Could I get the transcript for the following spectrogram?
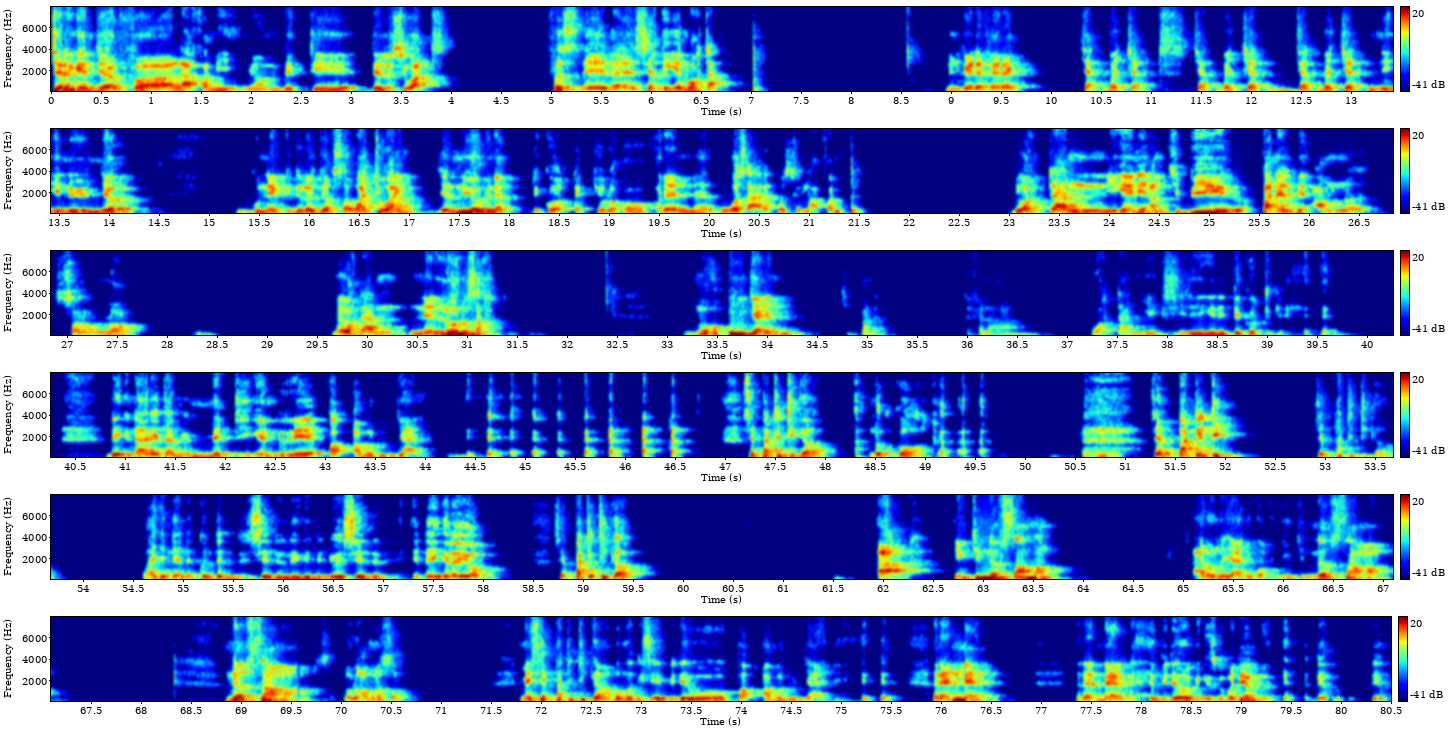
jërë ngeen jëf euh, la famille ñu am mbégte dellu si waat fës de na séq yéen waxtaan ni ñu koy defee rek cat ba cat cat ba cat cat ba cat ñi ngi nuyu ñëpp ku nekk di la jox sa wàccuwaay jël nuyoo bi nag di ko teg ci loxo ren mère mu wasaare ko sur la famille di waxtaan yi ngeen di am ci biir panel bi am na solo lool may wax daan ne loolu sax mu ëpp njariñ ci panel bi defe naa waxtaan yeeg si yi ngeen di décortiquer dégg naa reetaan yu métti yi ngeen ree Pape Amadou Ndiaye c'est pathétique ah na ko ko wax c'est pathétique c'est pathétique ah waa ji nee na kon dañ ñuy séddale léegi ñun ñooy séddale day gën a yomb c'est pathétique ah ñu ngi ci neuf cent membres Arona yaa ñu ko wax ñu ngi ci neuf cent membres neuf cent membres loolu am na solo mais c'est pathétique ah ba ma gisee vidéo Pape Amadou Ndiaye bi ren maire ren maire vidéo bi gis nga ko démb démb démb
